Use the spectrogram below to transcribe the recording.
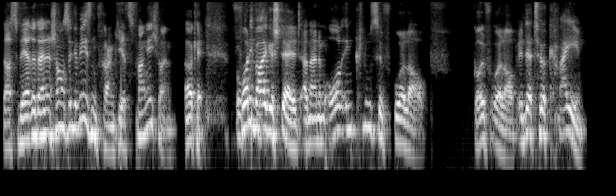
Das wäre deine Chance gewesen, Frank. Jetzt fange ich an. Okay. Vor die Wahl gestellt, an einem All-Inclusive-Urlaub, Golfurlaub in der Türkei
